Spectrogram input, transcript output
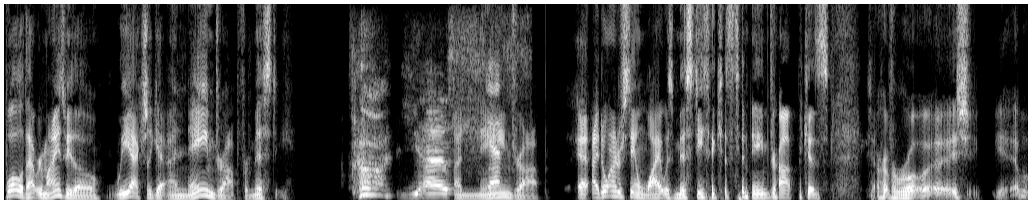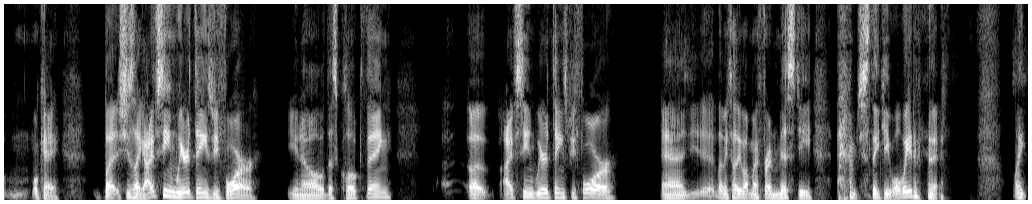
whoa, that reminds me though, we actually get a name drop for Misty. yes. A name Yes. drop. I I don't understand why it was Misty that gets the name drop because her, her uh, she, yeah, okay, but she's like, I've seen weird things before. You know, this cloak thing. Uh, I've seen weird things before, and let me tell you about my friend Misty. I'm just thinking, well, wait a minute. Like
